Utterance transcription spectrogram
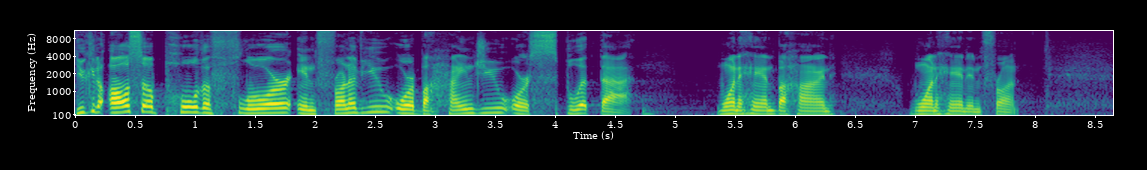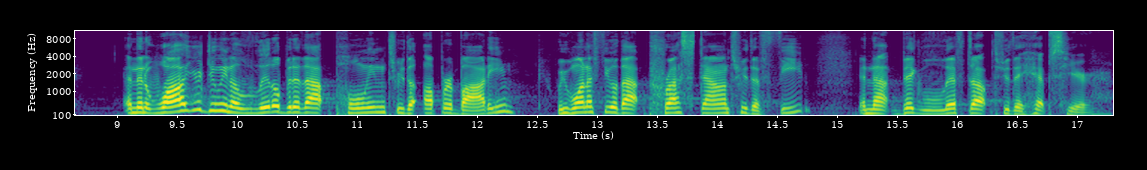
You could also pull the floor in front of you or behind you or split that. One hand behind, one hand in front. And then while you're doing a little bit of that pulling through the upper body, we want to feel that press down through the feet and that big lift up through the hips here.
